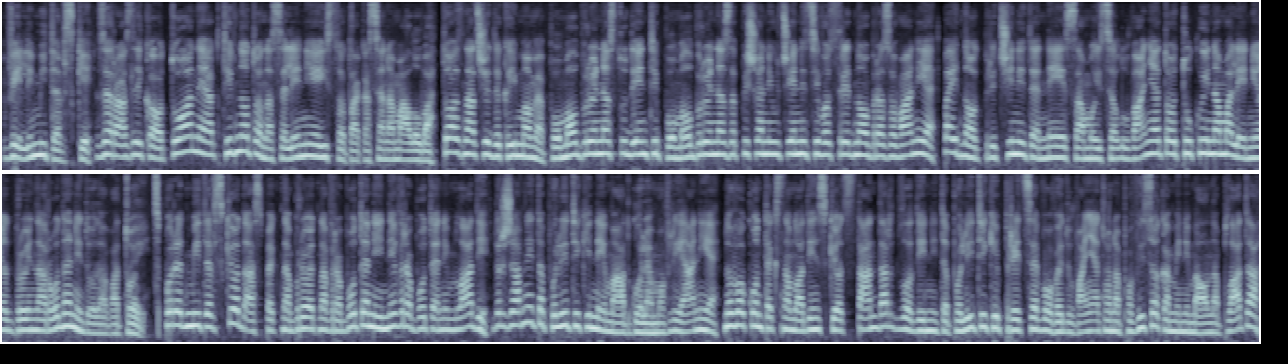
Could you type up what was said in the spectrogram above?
Вели Митевски. За разлика од тоа, неактивното население исто така се намалува. Тоа значи дека имаме помал број на студенти, помал број на запишани ученици во средно образование, па една од причините не е само иселувањето, туку и намалениот број на родени, додава тој. Според Митевски, од аспект на бројот на вработени и невработени млади, државните политики немаат големо влијание, но во контекст на младинскиот стандард, владините политики пред се воведувањето на повисока минимална плата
